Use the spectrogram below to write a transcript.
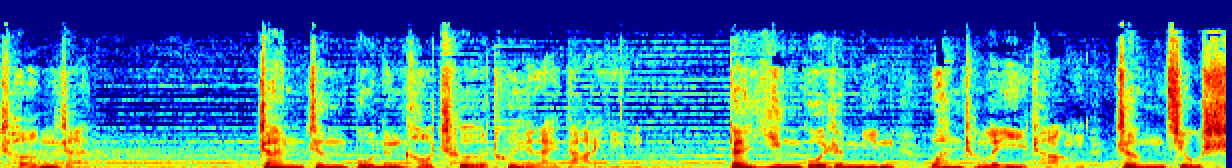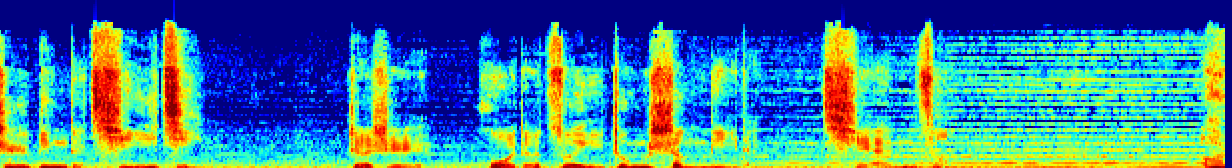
诚然，战争不能靠撤退来打赢，但英国人民完成了一场拯救士兵的奇迹，这是获得最终胜利的前奏。二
